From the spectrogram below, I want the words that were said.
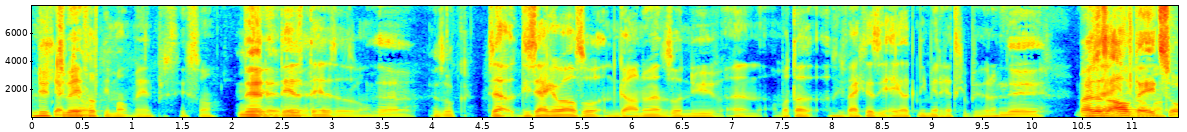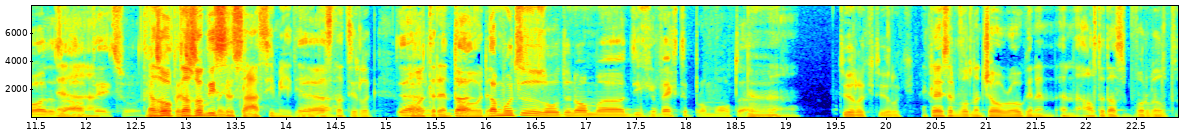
Nu Gek, twijfelt niemand meer, precies zo. Nee, In nee, Deze nee. tijd is dat zo. Ja. Is ook... Die zeggen wel zo een Gano en zo nu, en, omdat dat een gevecht is die eigenlijk niet meer gaat gebeuren. Nee. Maar dat is altijd zo. Dat is Ja. altijd zo. Dat is ook, dat is ook die sensatiemedia. Ja. Dat is natuurlijk Ja, om het erin te houden. Dat moeten ze zo doen om eh, die gevechten te promoten. Ja, Ja. tuurlijk, tuurlijk. Ik luister bijvoorbeeld naar Joe Rogan en, en altijd als bijvoorbeeld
